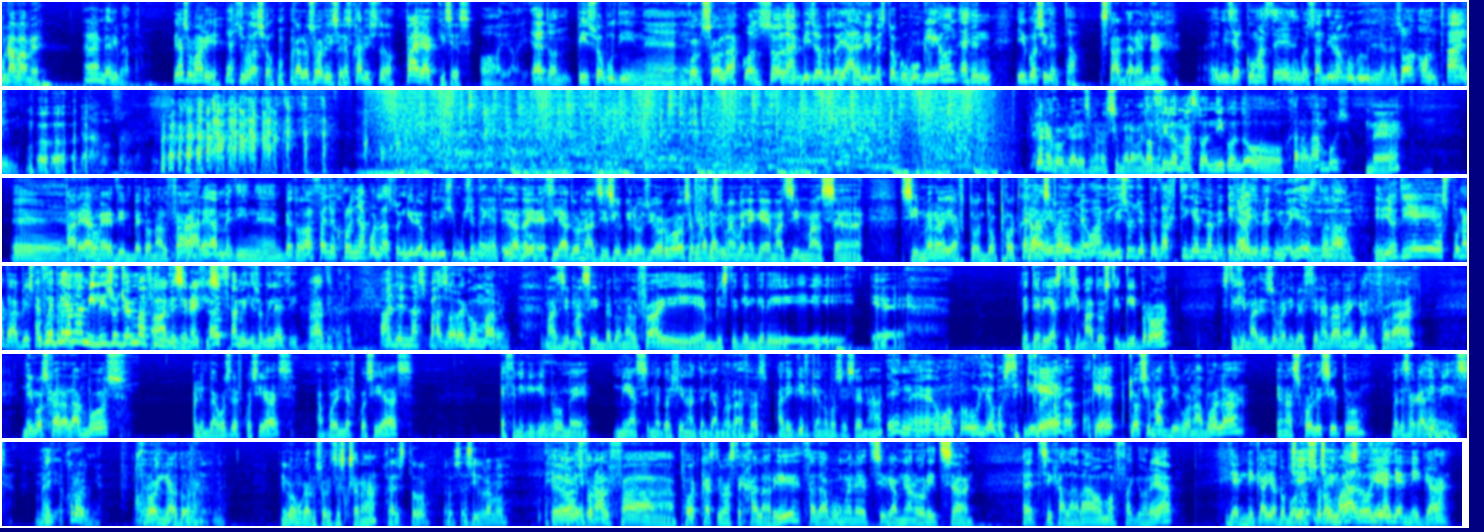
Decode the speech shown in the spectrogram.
Πού να πάμε; Ε, περίπατο. Γεια σου Μάριε. Γεια σου Βάσο μου. Καλώς όρισες. Ευχαριστώ. Πάλι άρχισες. Όχι, όχι. Έτον, πίσω από την ε, ε, Κονσόλα. κονσόλα, πίσω από το γυαλί μες στο κουβούκλιο, ε, 20 λεπτά. Στάνταρ, ε, ναι. Εμείς ερχόμαστε στην Κωνσταντίνο που λέμε on time. Ποιον έχουμε καλεσμένο σήμερα μαζί Το μας; φίλο μας τον Νίκο το Χαραλάμπους. Ναι. Ε, Παρέα το- με την Μπετόν Άλφα. Παρέα με την ε, Μπετόν Άλφα και χρόνια πολλά στον κύριο Μπυρίση που είχε τα γενέθλια Ήταν τα του. γενέθλια του, να ζήσει ο κύριος Γιώργος. Ευχαριστούμε ευχαρι- που είναι και μαζί μας σήμερα για αυτόν το Καλά, podcast. ρε, του- έβαλες με εγώ να μιλήσω και πετάχτηκε να με Ε, πιάει διότι- ρε, Νίκο, είδες τώρα. Ε, διότι ε, ώσπου να τα πεις. Αφού πήγα να μιλήσω και με αφήνει. Άντε, ρε. συνέχισε. Ε, θα μιλήσω, μίλα εσύ. Άντε, Άντε. Αν και να σπάσω ρε κουμπάρε μου. Μαζί μας η Μπέτον Αλφα, η έμπιστη και έγκυρη ε, εταιρεία στοιχημάτων στην Κύπρο. Στοιχηματίζουμε υπεύθυνα, είπαμε κάθε φορά. Νίκος Χαραλάμπος, Ολυμπιακός Λευκοσίας, Απόελ Λευκοσίας, Εθνική Κύπρου με μία συμμετοχή, αν δεν κάνω λάθος. Αδικήθηκε όπως εσένα. Ε, ναι, ο- ούλοι όπως στην Και, Κύπρο. και πιο σημαντικό απ' όλα, ενασχόληση του με τις ακαδημίες. Μα, Χρόνια. Χρόνια τώρα. Ναι, ναι. Νίκο μου, καλώς όρισες ξανά. Ευχαριστώ. Καλώς σας ήβραμε. Εδώ στον Αλφα Podcast είμαστε χαλαροί. Θα τα πούμε έτσι καμιά ωρίτσα Έτσι χαλαρά, όμορφα και ωραία. γενικά για το Και- ποδόσφαιρο και μας καλό και για- γενικά.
